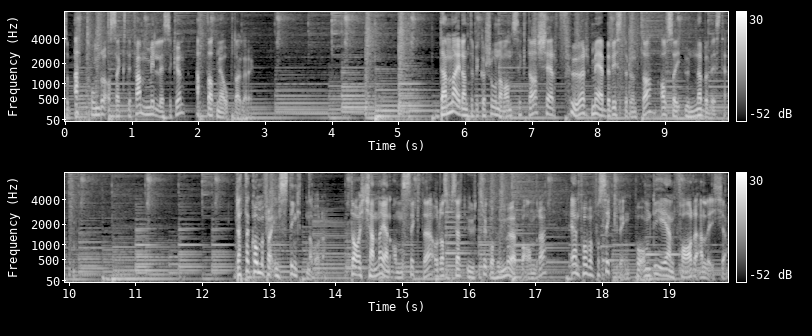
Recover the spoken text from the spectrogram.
som 165 millisekund etter at vi har oppdaga dem. Denne identifikasjonen av ansikter skjer før vi er bevisste rundt det, altså i underbevisstheten. Dette kommer fra instinktene våre. Det å kjenne igjen ansiktet, og da spesielt uttrykk og humør på andre, er en form for forsikring på om de er en fare eller ikke.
